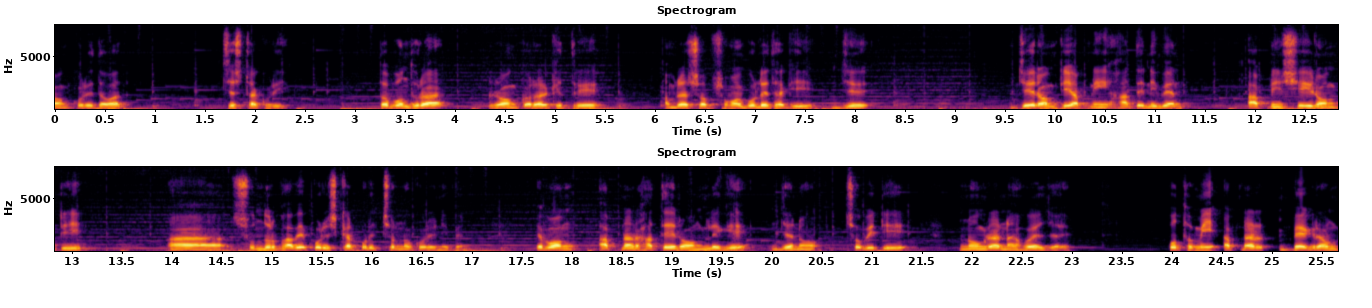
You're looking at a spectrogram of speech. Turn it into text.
রং করে দেওয়ার চেষ্টা করি। তো বন্ধুরা রং করার ক্ষেত্রে আমরা সব সময় বলে থাকি যে যে রংটি আপনি হাতে নেবেন, আপনি সেই রংটি সুন্দরভাবে পরিষ্কার পরিচ্ছন্ন করে নেবেন এবং আপনার হাতে রং লেগে যেন ছবিটি নোংরা না হয়ে যায়। প্রথমেই আপনার ব্যাকগ্রাউন্ড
